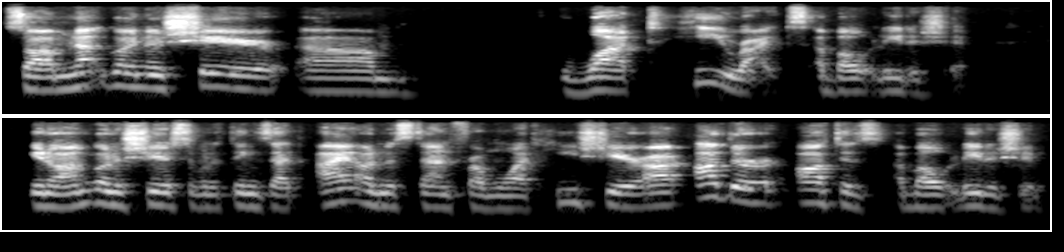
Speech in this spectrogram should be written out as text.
So I'm not going to share um, what he writes about leadership. You know, I'm going to share some of the things that I understand from what he share or other authors about leadership.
